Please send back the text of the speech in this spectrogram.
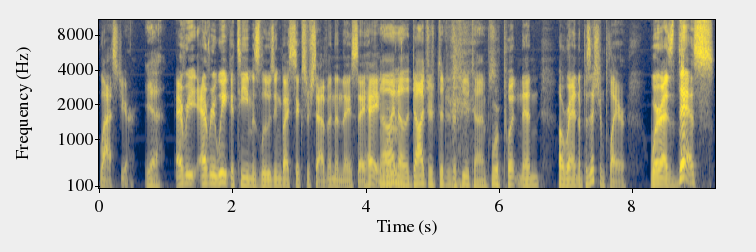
last year. Yeah. Every every week, a team is losing by six or seven, and they say, "Hey, No, I know the Dodgers did it a few times. we're putting in a random position player. Whereas this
